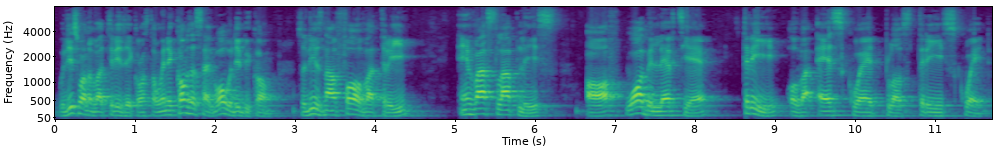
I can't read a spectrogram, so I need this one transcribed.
Well, this 1 over 3 is a constant. When it comes aside, what would it become? So this is now 4 over 3. Inverse Laplace of what will be left here? 3 over s squared plus 3 squared.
